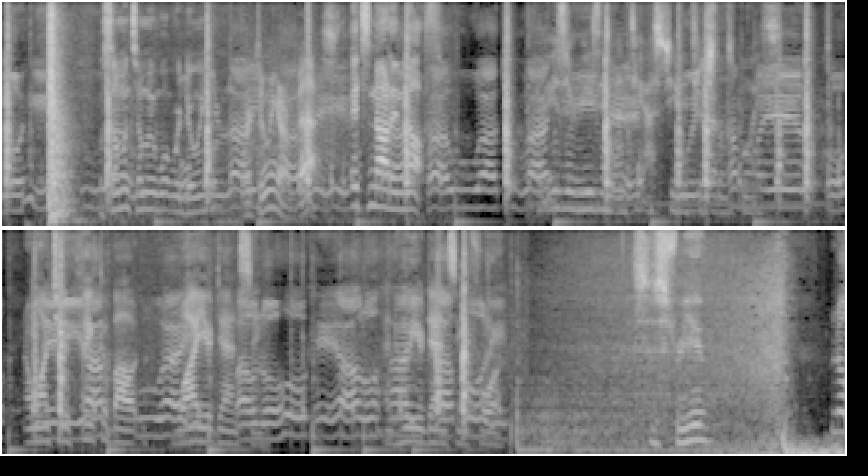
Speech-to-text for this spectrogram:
Will someone tell me what we're doing here? We're doing our best. It's not enough. There is a reason Auntie asked you to teach those boys. I want you to think about why you're dancing and who you're dancing for. This is for you. Eh.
